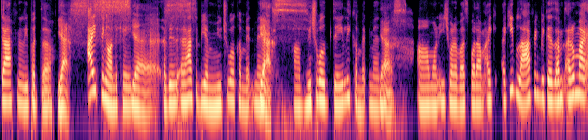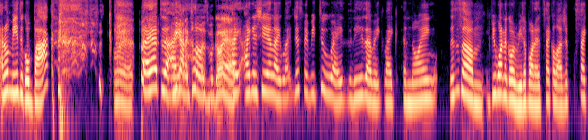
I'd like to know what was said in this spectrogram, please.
definitely put the yes. Icing on the cake. yes. It has to be a mutual commitment. yes. Um, mutual daily commitment. Yes um on each one of us. But um I I keep laughing because I'm I don't mind I don't mean to go back. go ahead but I had to we I gotta close but go ahead I, I can share like like just maybe two, right? These are like, like annoying. This is um if you want to go and read up on it, psychological psych,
